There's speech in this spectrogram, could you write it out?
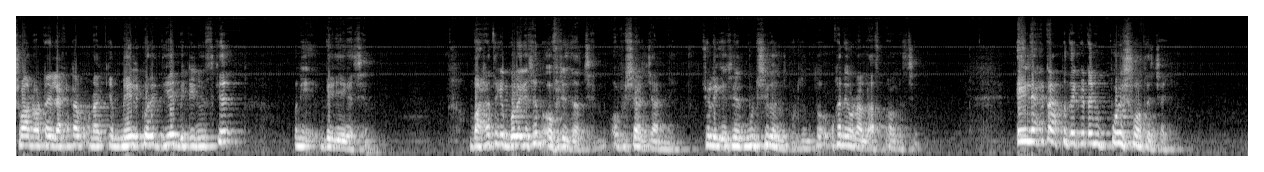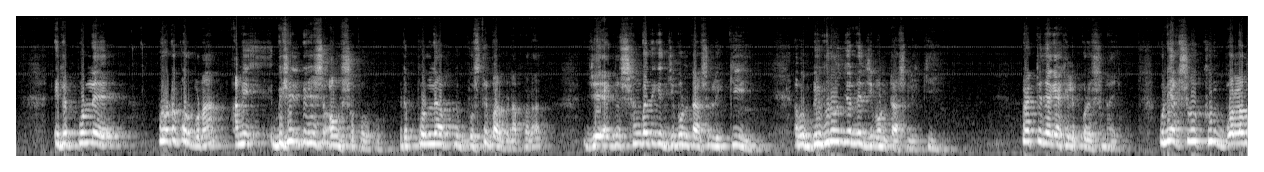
সোয়া নটায় লেখাটা ওনাকে মেল করে দিয়ে বিডি নিউজকে উনি বেরিয়ে গেছেন। বাসা থেকে বলে গেছেন, অফিসে যাচ্ছেন অফিসে আর যাননি, চলে গেছেন মুন্সিগঞ্জ পর্যন্ত, ওখানে ওনার লাশ পাওয়া গেছে। এই লেখাটা আপনাদেরকে আমি পড়ে শোনাতে চাই। এটা পড়লে পুরোটা পড়ব না, আমি বিশেষ বিশেষ অংশ পড়ব। এটা পড়লে আপনি বুঝতে পারবেন আপনারা যে একজন সাংবাদিকের জীবনটা আসলে কী এবং বিভরঞ্জনের জীবনটা আসলে কী। কয়েকটা জায়গায় খালি পড়ে শোনাই উনি একসময় খুব বললাম,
